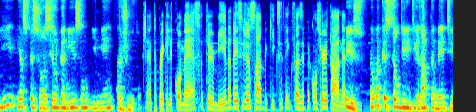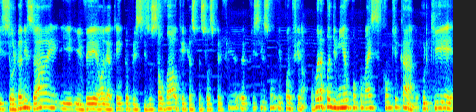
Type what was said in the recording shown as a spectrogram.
E, e, as pessoas se organizam e me ajudam. É, até porque ele começa, termina, daí você já sabe o que, que você tem que fazer para consertar, né? Isso. É uma questão de, de rapidamente se organizar e, e, ver, olha, quem que eu preciso salvar, o que, que as pessoas eh, precisam e ponto final. Agora, a pandemia é um pouco mais complicado, porque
